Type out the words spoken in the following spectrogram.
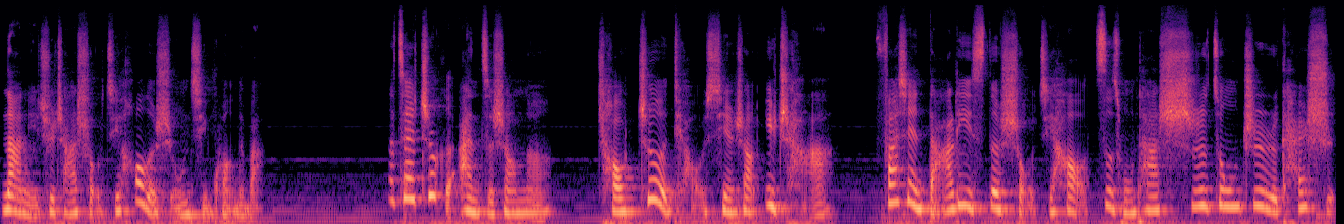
那你去查手机号的使用情况，对吧？那在这个案子上呢，朝这条线上一查，发现达利斯的手机号自从他失踪之日开始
